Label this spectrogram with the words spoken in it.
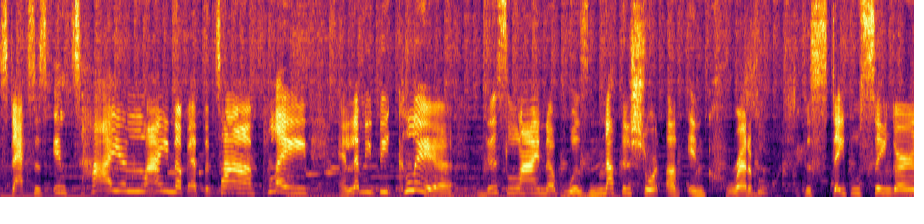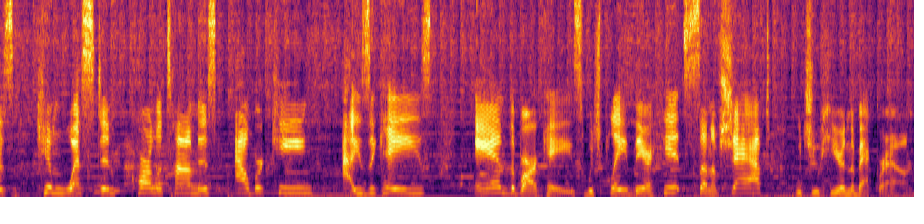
Stax's entire lineup at the time played, and let me be clear, this lineup was nothing short of incredible. The staple singers, Kim Weston, Carla Thomas, Albert King, Isaac Hayes, and the Bar-Kays, which played their hit Son of Shaft, which you hear in the background.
